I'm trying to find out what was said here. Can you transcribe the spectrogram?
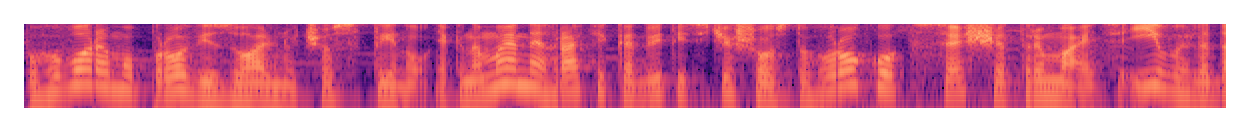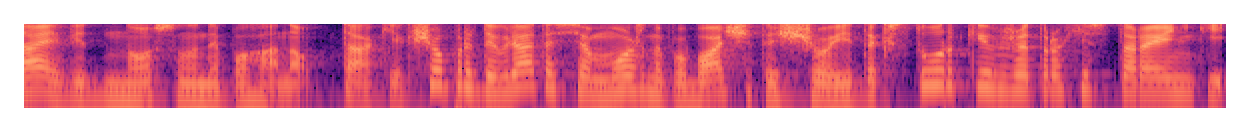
Поговоримо про візуальну частину. Як на мене, графіка 2006 року все ще тримається і виглядає відносно непогано. Так, якщо придивлятися, можна побачити, що і текстурки вже трохи старенькі,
